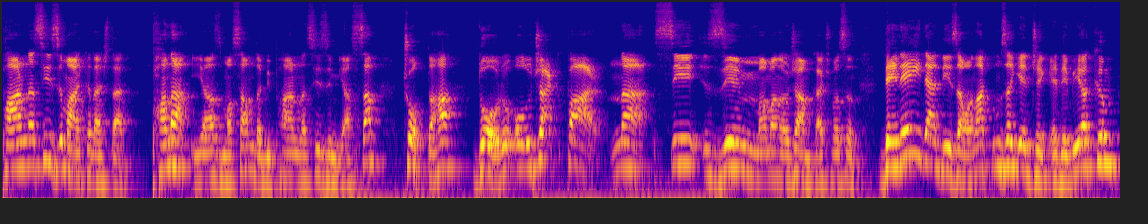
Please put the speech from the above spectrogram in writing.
parnasizm arkadaşlar. Pana yazmasam da bir parnasizm yazsam çok daha doğru olacak. Parnasizm aman hocam kaçmasın. Deney dendiği zaman aklımıza gelecek edebi akım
